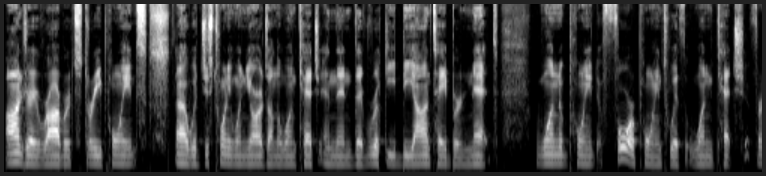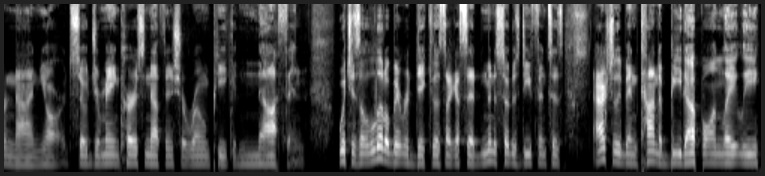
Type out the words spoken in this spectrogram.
Andre Roberts, three points uh, with just 21 yards on the one catch, and then the rookie Deontay Burnett 1.4 points with one catch for nine yards. So Jermaine Kearse, nothing. Sharon Peak, nothing, which is a little bit ridiculous. Like I said, Minnesota's defense has actually been kind of beat up on lately.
